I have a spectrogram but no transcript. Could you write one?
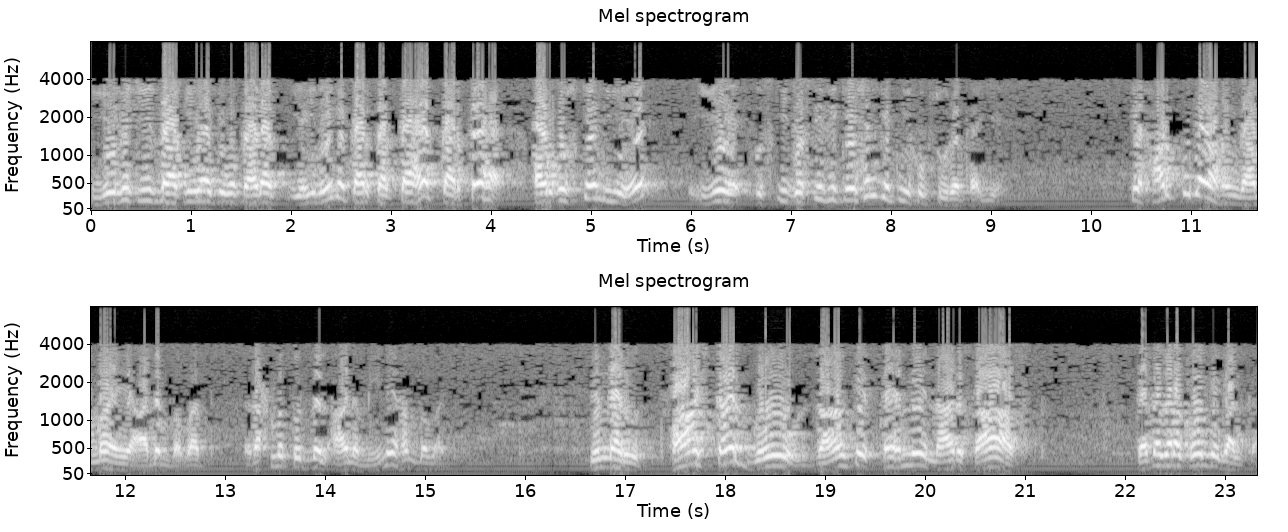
یہ بھی چیز باقی ہے کہ وہ پیدا یہی نہیں کہ کر سکتا ہے، کرتے ہیں۔ اور اس کے لیے یہ اس کی جسٹیفیکیشن کتنی خوبصورت ہے یہ۔ کہ ہر کچھ ہنگامہ ہے، آدم ببد رحمت العالمین ہم ببد زندہ روز فاش کر گو، زاں کے سہمے نار کہتا ذرا کھول کے گل کا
